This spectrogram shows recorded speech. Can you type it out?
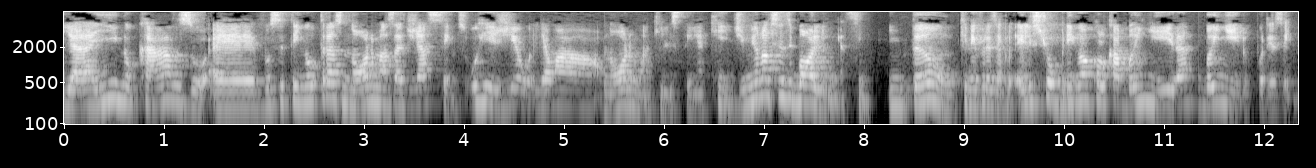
E aí, no caso, é, você tem outras normas adjacentes. O Regeu, ele é uma norma que eles têm aqui de 1900 e bolinha, assim. Então, que nem, por exemplo, eles te obrigam a colocar banheira, banheiro, por exemplo.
